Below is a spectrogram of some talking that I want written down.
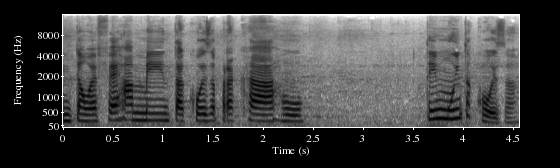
Então é ferramenta, coisa para carro. Tem muita coisa.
